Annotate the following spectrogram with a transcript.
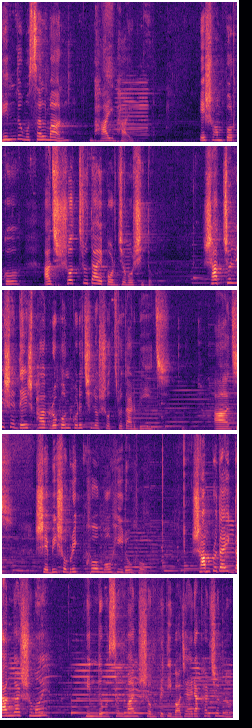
হিন্দু মুসলমান, ভাই ভাই, এ সম্পর্ক আজ শত্রুতায় পর্যবসিত। সাতচল্লিশের দেশভাগ রোপণ করেছিল শত্রুতার বীজ। আজ সে বিষবৃক্ষ মহিরুহ। সাম্প্রদায়িক দাঙ্গার সময় হিন্দু মুসলমান সম্প্রীতি বজায় রাখার জন্য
